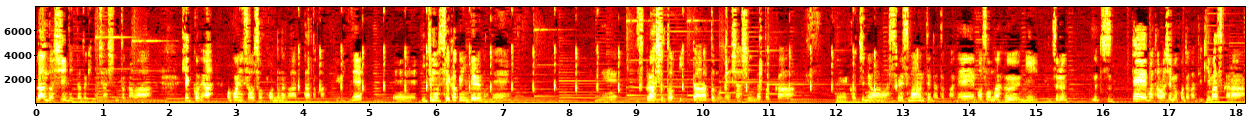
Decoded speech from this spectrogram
ランド C に行った時の写真とかは、結構ね、あ、ここにそうそうこんなのがあったとかっていう風にね、えー、位置も正確に出るので、ね、スプラッシュと行った後のね、写真だとか、え、こっちにはスペースマウンテンだとかね、まあ、そんな風に映る、映って、まあ、楽しむことができますから、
